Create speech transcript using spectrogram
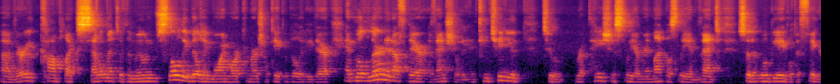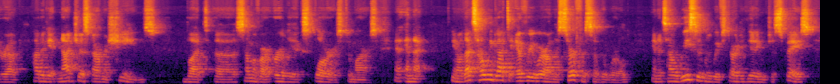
uh, very complex settlement of the moon, slowly building more and more commercial capability there. And we'll learn enough there eventually and continue to rapaciously and relentlessly invent so that we'll be able to figure out how to get not just our machines, but uh, some of our early explorers to Mars. And, and that, you know, that's how we got to everywhere on the surface of the world. And it's how recently we've started getting to space.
